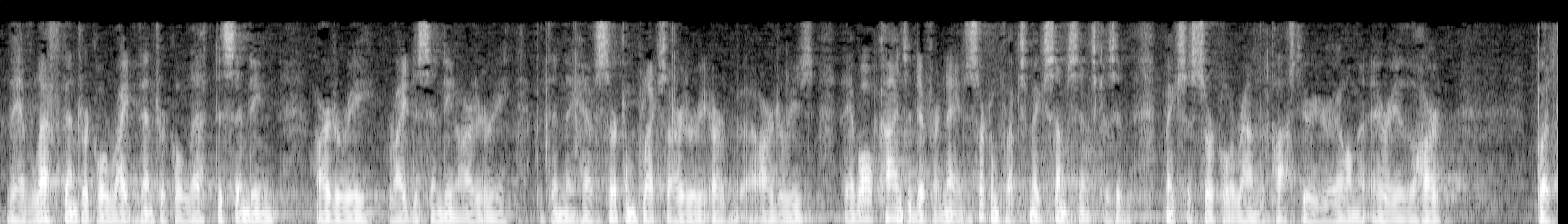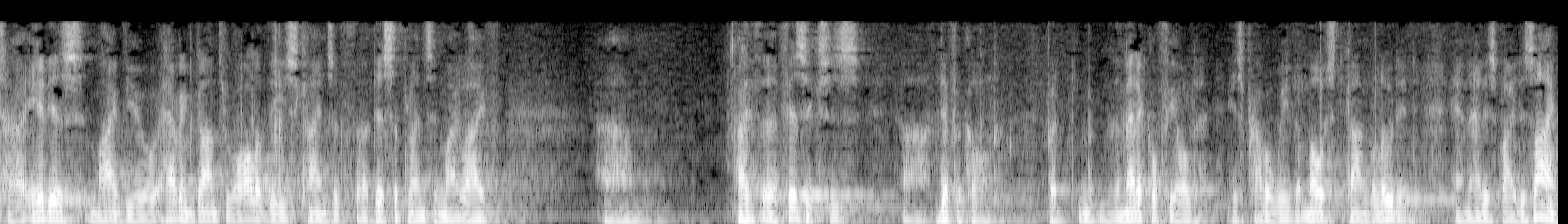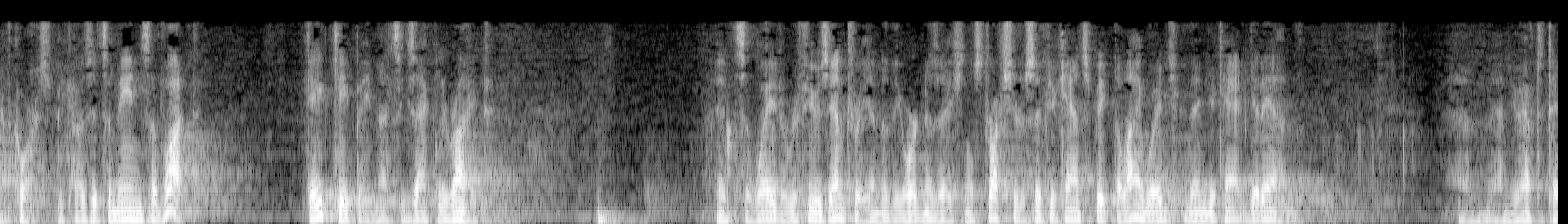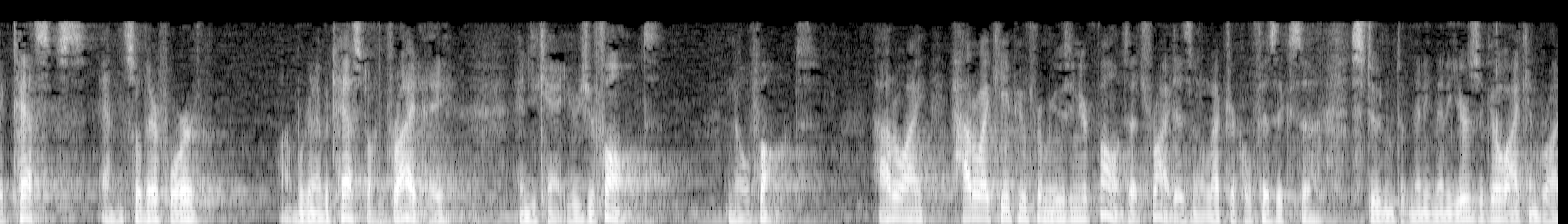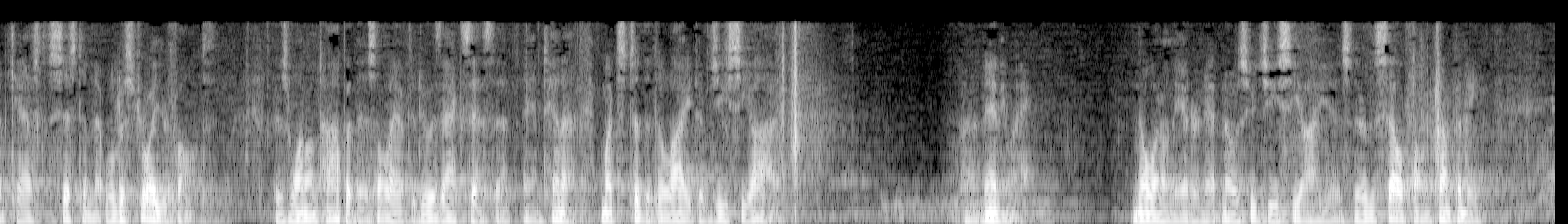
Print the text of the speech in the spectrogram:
They have left ventricle, right ventricle, left descending artery, right descending artery, but then they have circumflex artery or uh, arteries. They have all kinds of different names. Circumflex makes some sense because it makes a circle around the posterior element area of the heart. But uh, it is my view, having gone through all of these kinds of uh, disciplines in my life, um, I, uh, physics is uh, difficult, but the medical field is probably the most convoluted and that is by design, of course, because it's a means of what? Gatekeeping. That's exactly right. It's a way to refuse entry into the organizational structures. If you can't speak the language, then you can't get in. And, and you have to take tests And so therefore, uh, we're going to have a test on Friday, and you can't use your phones. No phones. How do I how do I keep you from using your phones? That's right. As an electrical physics uh, student of many many years ago, I can broadcast a system that will destroy your phones. There's one on top of this. All I have to do is access that antenna, much to the delight of GCI. But anyway, no one on the internet knows who GCI is. They're the cell phone company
